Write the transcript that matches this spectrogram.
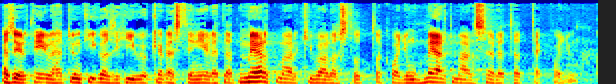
ezért élhetünk igazi hívő keresztény életet, mert már kiválasztottak vagyunk, mert már szeretettek vagyunk.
